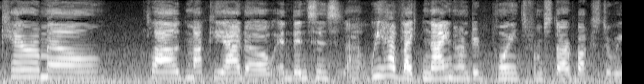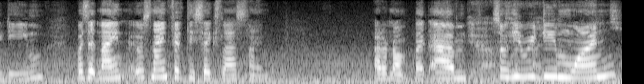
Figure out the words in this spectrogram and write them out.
caramel cloud macchiato, and then since uh, we have like 900 points from Starbucks to redeem, was it nine? It was 956 last time. I don't know, but um, Yeah, so he like redeemed one. points.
